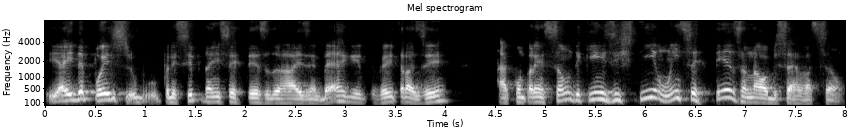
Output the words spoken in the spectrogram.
E aí depois o princípio da incerteza do Heisenberg veio trazer a compreensão de que existia uma incerteza na observação,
